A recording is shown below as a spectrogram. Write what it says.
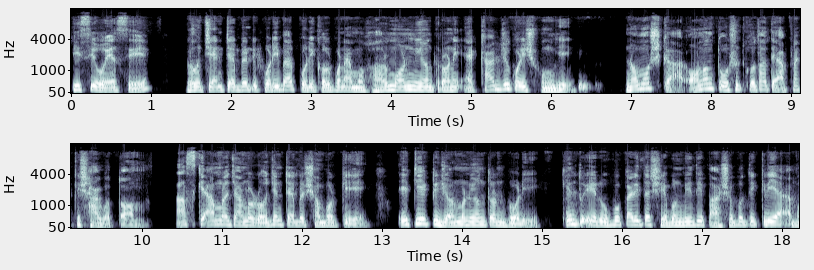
পিসিওএস এ রোজেন ট্যাবলেট পরিবার, পরিকল্পনা এবং হরমোন নিয়ন্ত্রণে এক কার্যকরী সঙ্গী। নমস্কার, অনন্ত ওষুধ কথাতে আপনাকে স্বাগতম। আজকে আমরা জানব রোজেন ট্যাবলেট সম্পর্কে। এটি একটি জন্ম নিয়ন্ত্রণ বড়ি, কিন্তু এর উপকারিতা, সেবনবিধি পার্শ্ব প্রতিক্রিয়া এবং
